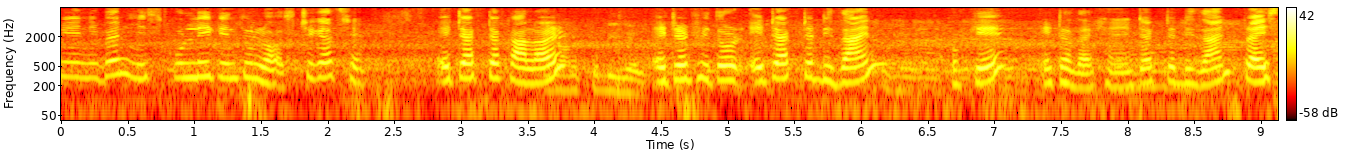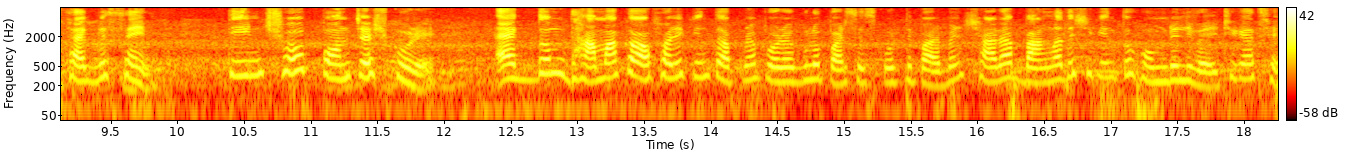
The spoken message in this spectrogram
নিয়ে নেবেন মিস করলেই কিন্তু লস ঠিক আছে? এটা একটা কালার এটার ভিতর এটা একটা ডিজাইন ওকে এটা দেখেন এটা একটা ডিজাইন প্রাইস থাকবে সেম তিনশো পঞ্চাশ করে। একদম ধামাকা অফারে কিন্তু আপনার প্রোডাক্টগুলো পারচেস করতে পারবেন। সারা বাংলাদেশে কিন্তু হোম ডেলিভারি ঠিক আছে?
